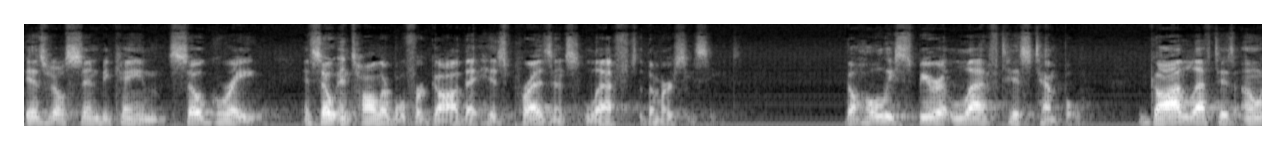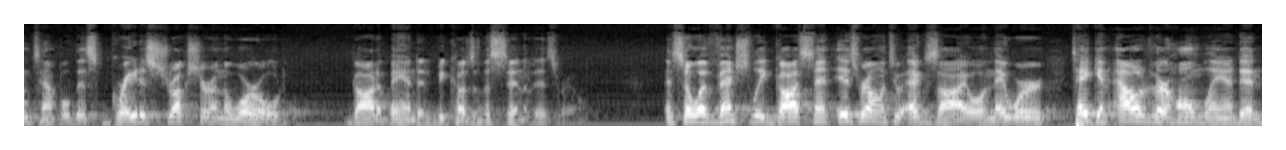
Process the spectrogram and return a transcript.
Israel's sin became so great and so intolerable for God that his presence left the mercy seat. The Holy Spirit left his temple. God left his own temple, this greatest structure in the world, God abandoned because of the sin of Israel. And so eventually, God sent Israel into exile, and they were taken out of their homeland. And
